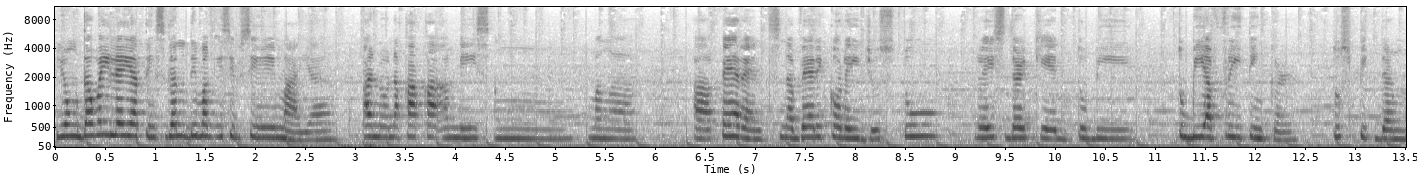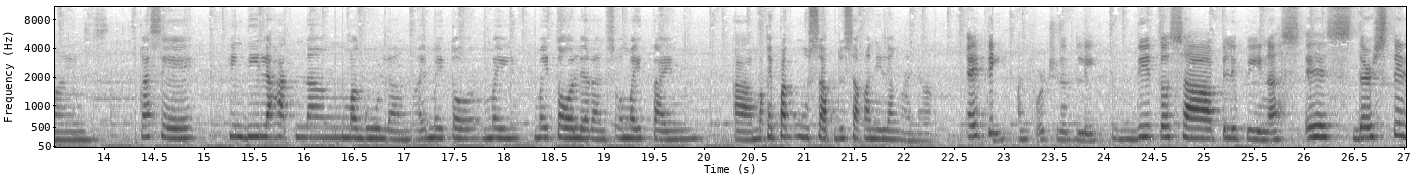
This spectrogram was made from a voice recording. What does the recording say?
Yung the way Leia thinks, ganun din mag-isip si Maya. Ano, nakaka-amaze ang mga uh, parents na very courageous to raise their kid to be to be a free thinker, to speak their minds. Kasi hindi lahat ng magulang ay may to, may may tolerance o may time uh, makipag-usap do sa kanilang anak. I think, unfortunately, dito sa Pilipinas is there's still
